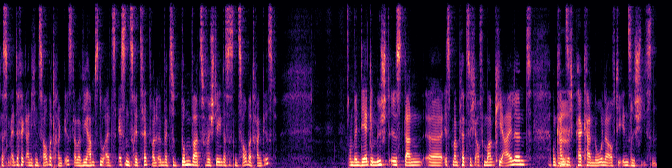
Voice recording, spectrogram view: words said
das im Endeffekt eigentlich ein Zaubertrank ist, aber wir haben es nur als Essensrezept, weil irgendwer zu dumm war zu verstehen, dass es ein Zaubertrank ist. Und wenn der gemischt ist, dann äh, ist man plötzlich auf Monkey Island und kann mhm. sich per Kanone auf die Insel schießen.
